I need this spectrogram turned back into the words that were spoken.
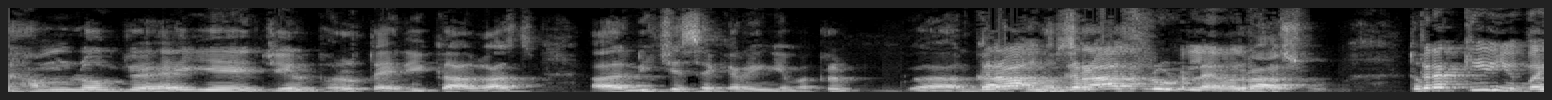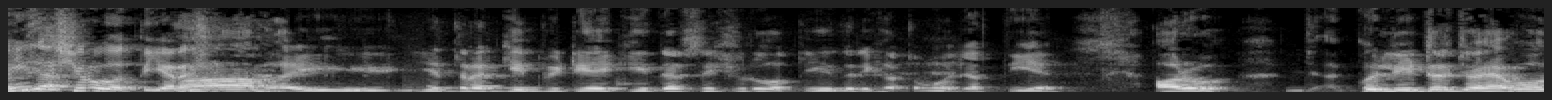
ہم لوگ جو ہے یہ جیل بھرو تحریک کا آغاز نیچے سے کریں گے مطلب grass root level grass root ترقی وہیں سے شروع ہوتی ہے ہاں بھائی یہ ترقی پی ٹی آئی کی ادھر سے شروع ہوتی ہے ادھر ہی ختم ہو جاتی ہے۔ اور کوئی لیڈر جو ہے وہ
